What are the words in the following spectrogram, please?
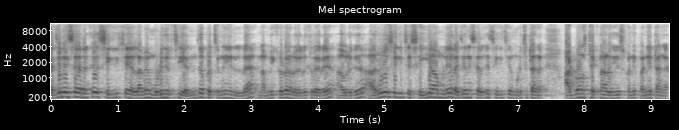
ரஜினி சாருக்கு சிகிச்சை எல்லாமே முடிஞ்சிருச்சு எந்த பிரச்சனையும் இல்லை நம்பிக்கையோடு அவர் இருக்கிறாரு. அவருக்கு அறுவை சிகிச்சை செய்யாமலே ரஜினி சாருக்கு சிகிச்சை முடிச்சிட்டாங்க. அட்வான்ஸ் டெக்னாலஜி யூஸ் பண்ணி பண்ணிட்டாங்க.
